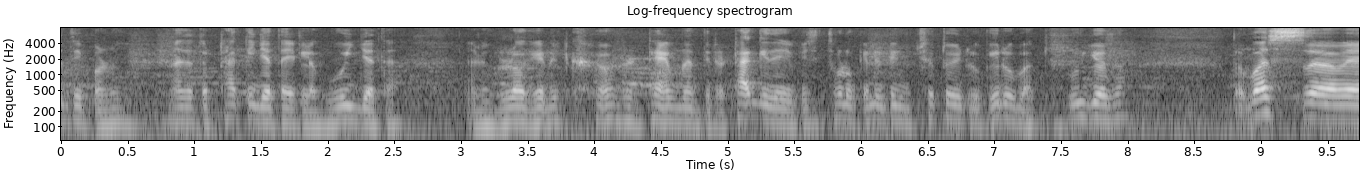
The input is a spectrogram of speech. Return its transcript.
નથી, પણ આજે તો થાકી જતા એટલે હુઈ જતા. અને બ્લોગ એડિટ કરવાનો ટાઈમ નથી, તો થાકી જાય, પછી થોડુંક એડિટિંગ છતું એટલું કર્યું, બાકી હુઈ ગયો છો. તો બસ હવે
